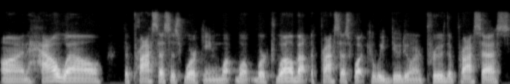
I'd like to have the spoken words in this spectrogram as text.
on how well the process is working, what, what worked well about the process, what could we do to improve the process.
